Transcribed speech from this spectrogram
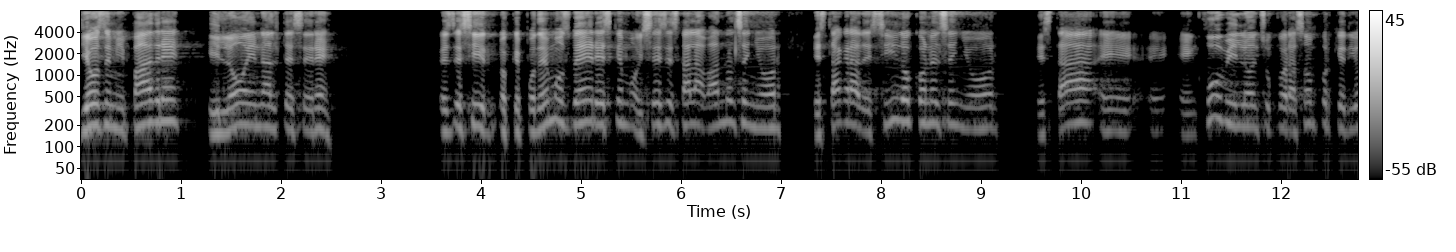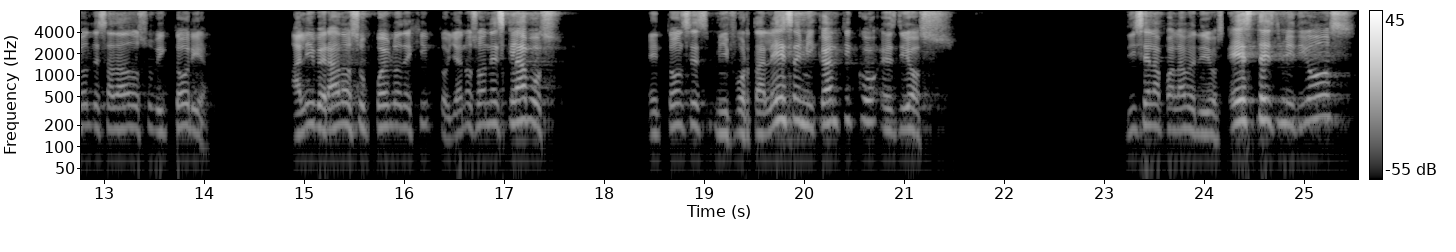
Dios de mi Padre y lo enalteceré. Es decir, lo que podemos ver es que Moisés está alabando al Señor, está agradecido con el Señor, está eh, eh, en júbilo en su corazón porque Dios les ha dado su victoria. Ha liberado a su pueblo de Egipto, ya no son esclavos. Entonces mi fortaleza y mi cántico es Dios. Dice la palabra de Dios, este es mi Dios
